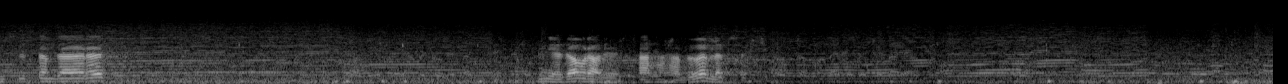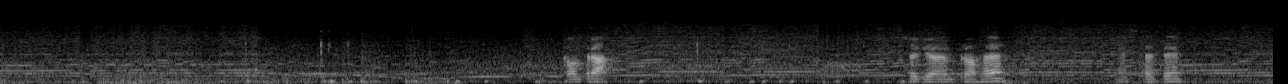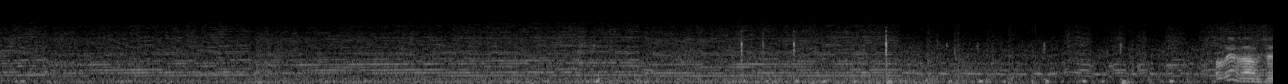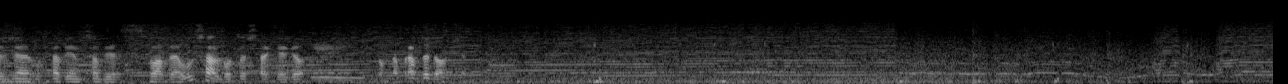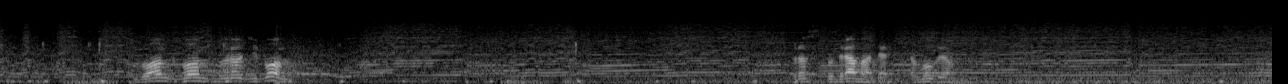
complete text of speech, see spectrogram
I system DRS. Nie dał rady. Aha, byłem lepszy. Kontra. Przegiąłem trochę. Niestety. Ustawiłem sobie słabe uszy albo coś takiego i są naprawdę dobrze. Błąd, błąd rodzi błąd. Po prostu dramat, jak to mówią.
